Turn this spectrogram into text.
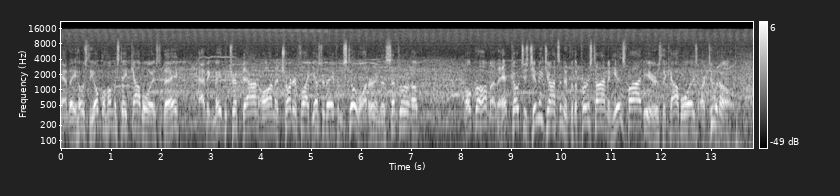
And they host the Oklahoma State Cowboys today, having made the trip down on a charter flight yesterday from Stillwater in the center of Oklahoma. The head coach is Jimmy Johnson, and for the first time in his five years, the Cowboys are 2-0.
